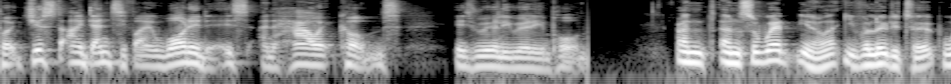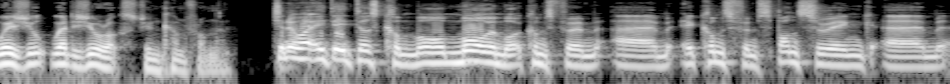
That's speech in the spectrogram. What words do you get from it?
but just identifying what it is and how it comes is really, really important. And and so where you know, you've alluded to it, where's your where does your oxygen come from then? Do you know what it, it does come more, more and more. It comes from um, it comes from sponsoring um,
